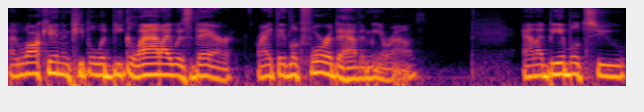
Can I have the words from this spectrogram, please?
I'd walk in and people would be glad I was there, right? They'd look forward to having me around. And I'd be able to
